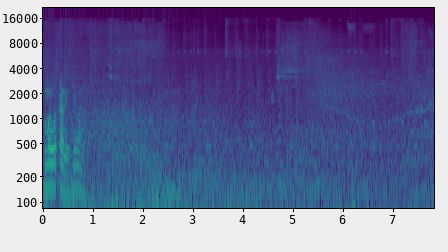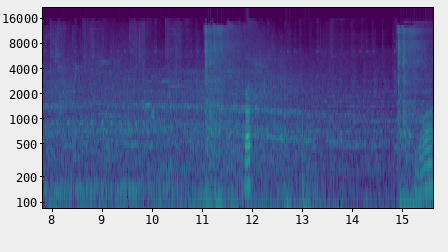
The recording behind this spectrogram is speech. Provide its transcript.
Мы вот так сделаем. Раз. Два.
